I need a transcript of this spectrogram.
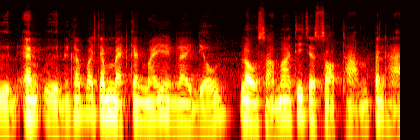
อื่นแอมอื่นนะครับว่าจะแมทกันไหมอย่างไร เดี๋ยวเราสามารถที่จะสอบถามปัญหา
